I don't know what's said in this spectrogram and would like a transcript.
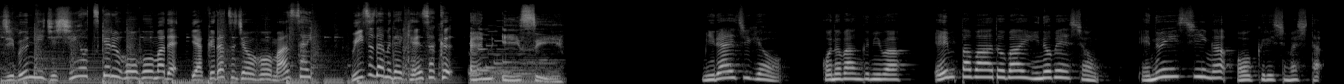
自分に自信をつける方法まで役立つ情報満載「ウィズダムで検索。NEC 未来授業。この番組はエンパワードバイイノベーション。NEC がお送りしました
